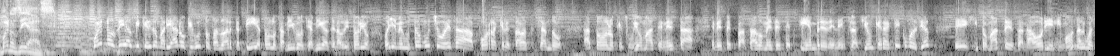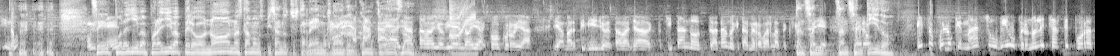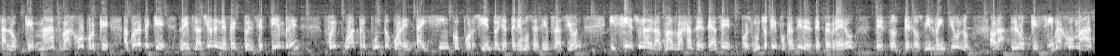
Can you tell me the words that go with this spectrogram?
Buenos días. Buenos días, mi querido Mariano. Qué gusto saludarte a ti y a todos los amigos y amigas del auditorio. Oye, me gustó mucho esa porra que le estabas echando a todo lo que subió más en esta en este pasado mes de septiembre de la inflación, que era, ¿qué? ¿Cómo decías? Eh, jitomate, zanahoria y limón, algo así, ¿no? sí, por allí iba, por allí iba, pero no, no estábamos pisando tus terrenos, ¿no? ¿Cómo ah, crees? ya estaba lloviendo, ya Cócoro, ya, a Martinillo estaban ya quitando, tratando de quitarme robar la sección. Tan, sentido. Eso fue lo que más subió, pero no le echaste porras a lo que más bajó, porque acuérdate que la inflación en efecto en septiembre fue 4.45%, ya tenemos esa inflación, y sí es una de las más bajas desde hace pues mucho tiempo, casi desde febrero del, del 2021. Ahora, lo que sí bajó más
